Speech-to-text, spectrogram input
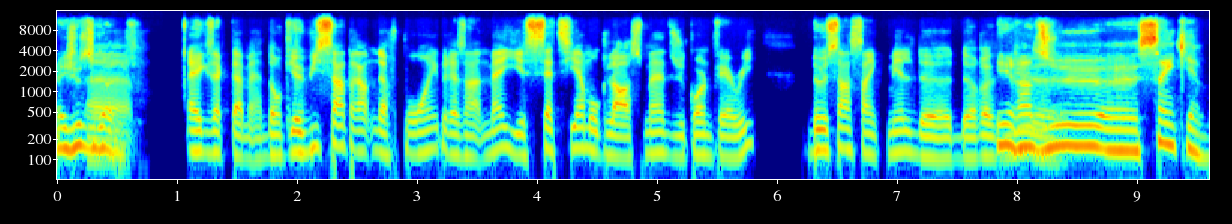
Il joue du Euh, golf. Exactement. Donc, il y a 839 points présentement. Il est septième au classement du Corn Ferry. 205 000 de, de revenus. Il est rendu cinquième.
